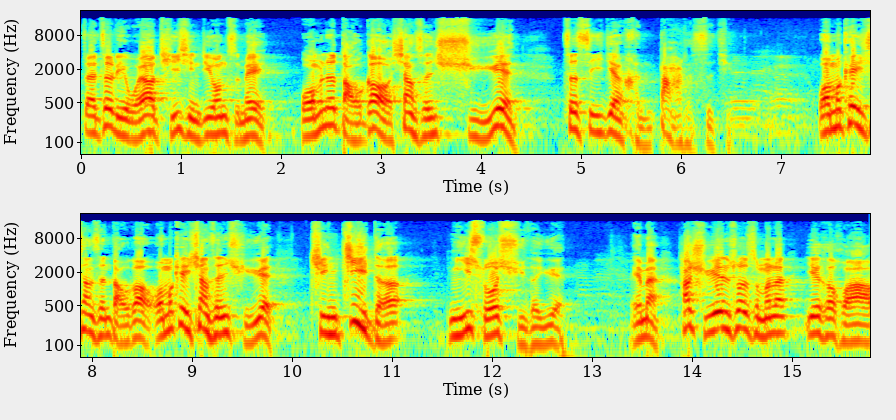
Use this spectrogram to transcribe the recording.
在这里，我要提醒弟兄姊妹，我们的祷告向神许愿，这是一件很大的事情。我们可以向神祷告，我们可以向神许愿，请记得你所许的愿。哎们，他许愿说什么呢？耶和华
